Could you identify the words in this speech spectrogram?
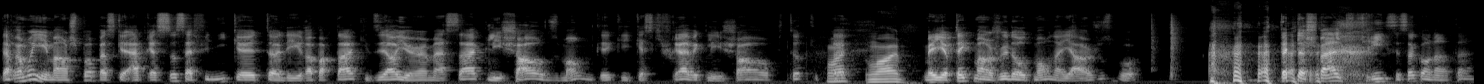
D'après moi, ils mangent pas parce qu'après ça, ça finit que t'as les reporters qui disent Ah, il y a eu un massacre, les chars du monde, qu'est-ce qu'ils feraient avec les chars, puis tout. Ouais. ouais. Mais il a peut-être mangé d'autres mondes ailleurs, je sais pas. Peut-être le cheval qui crie, c'est ça qu'on entend.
